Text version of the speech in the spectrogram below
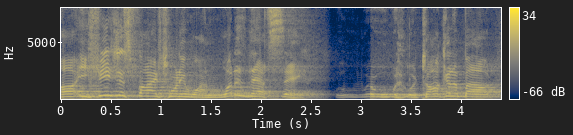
uh, Ephesians 5:21. What does that say? We're, we're talking about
